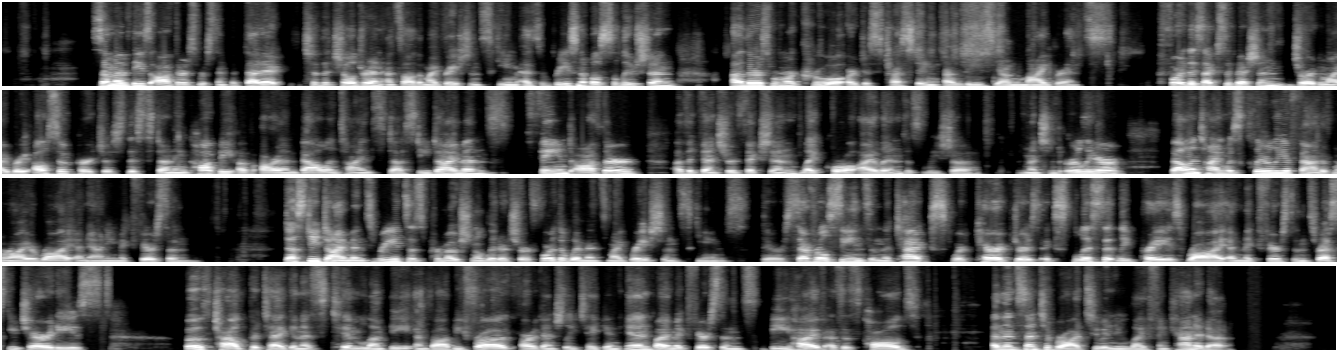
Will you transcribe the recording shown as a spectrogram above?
Some of these authors were sympathetic to the children and saw the migration scheme as a reasonable solution. Others were more cruel or distrusting of these young migrants. For this exhibition, Jordan Library also purchased this stunning copy of R.M. Ballantyne's Dusty Diamonds, famed author of adventure fiction like Coral Island, as Alicia mentioned earlier. Ballantyne was clearly a fan of Mariah Rye and Annie McPherson. Dusty Diamonds reads as promotional literature for the women's migration schemes. There are several scenes in the text where characters explicitly praise Rye and McPherson's rescue charities. Both child protagonists, Tim Lumpy and Bobby Frog, are eventually taken in by McPherson's beehive, as it's called, and then sent abroad to a new life in Canada.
